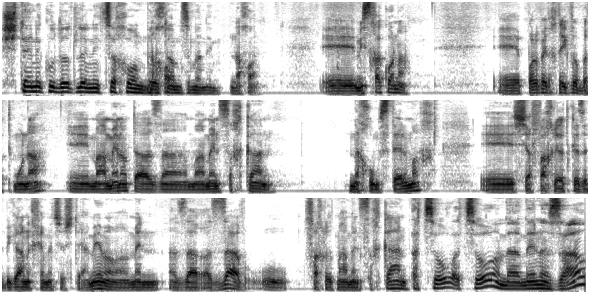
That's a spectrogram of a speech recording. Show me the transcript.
שתי נקודות לניצחון נכון, באותם זמנים. נכון. משחק עונה. פועל פתח תקווה בתמונה, מאמן אותה אז המאמן שחקן נחום סטלמך, שהפך להיות כזה בגלל מלחמת ששת הימים, המאמן הזר עזב, הוא הפך להיות מאמן שחקן. עצור, עצור, המאמן הזר?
